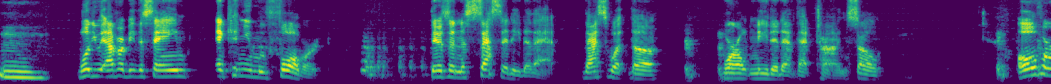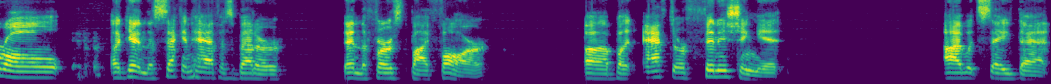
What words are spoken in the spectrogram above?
Mm. Will you ever be the same? And can you move forward? There's a necessity to that. That's what the world needed at that time. So overall, again, the second half is better than the first by far. Uh, but after finishing it, I would say that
